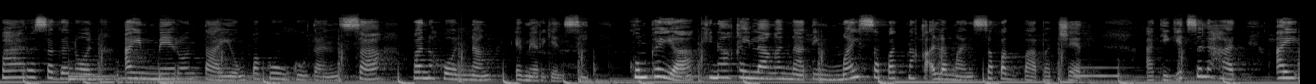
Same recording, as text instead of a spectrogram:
para sa ganon ay meron tayong paghugutan sa panahon ng emergency. Kung kaya, kinakailangan nating may sapat na kaalaman sa pagbabudget. At higit sa lahat ay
